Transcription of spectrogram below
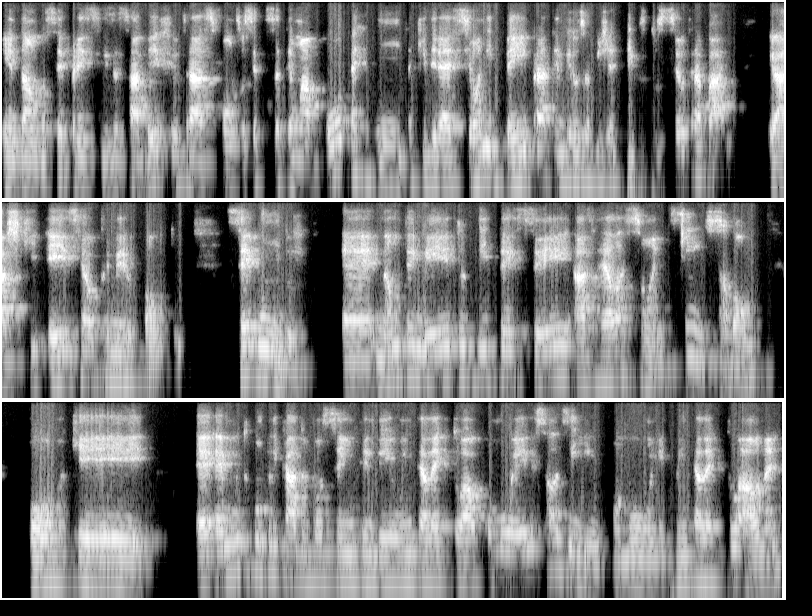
Então, você precisa saber filtrar as fontes, você precisa ter uma boa pergunta que direcione bem para atender os objetivos do seu trabalho. Eu acho que esse é o primeiro ponto. Segundo, é, não ter medo de tecer as relações, Isso. tá bom? Porque é, é, muito complicado você entender o intelectual como ele sozinho, como o único intelectual, né?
